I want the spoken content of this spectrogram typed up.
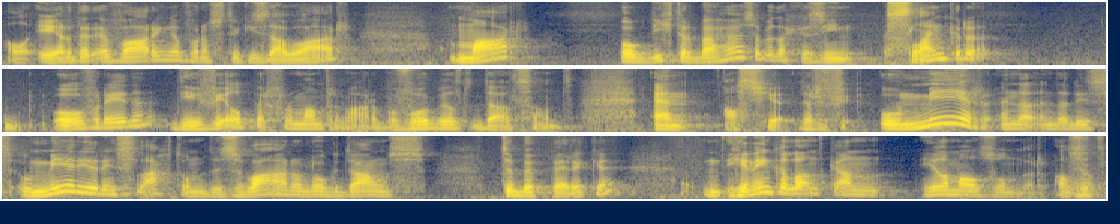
al eerder ervaringen, voor een stuk is dat waar. Maar ook dichter bij huis hebben we dat gezien. Slankere overheden die veel performanter waren, bijvoorbeeld Duitsland. En als je er, hoe, meer, en dat, is, hoe meer je erin slaagt om de zware lockdowns te beperken, geen enkel land kan helemaal zonder. Als, het,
